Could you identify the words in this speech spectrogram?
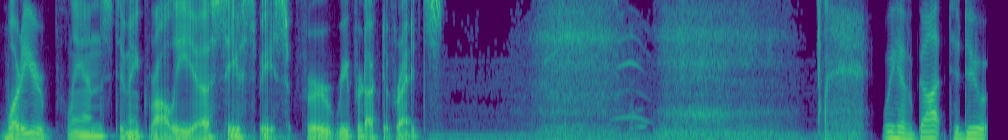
What are your plans to make Raleigh a safe space for reproductive rights? We have got to do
